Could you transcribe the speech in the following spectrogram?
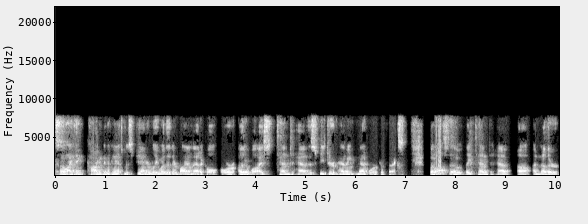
So I think cognitive enhancements generally, whether they're biomedical or otherwise, tend to have this feature of having network effects. But also they tend to have uh, another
